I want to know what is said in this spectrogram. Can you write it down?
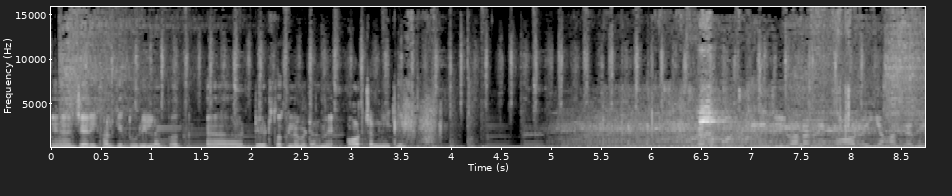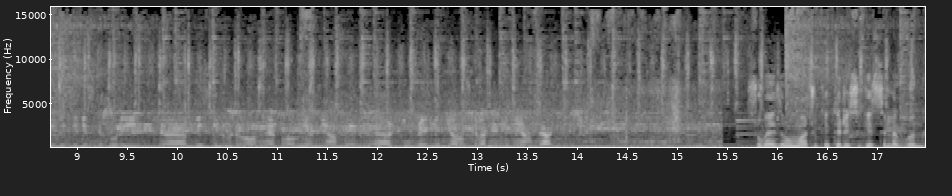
जेरी खाल की दूरी लगभग डेढ़ सौ किलोमीटर हमें और चलनी थी। वाला में और यहाँ से अभी ऋषिकेश की दूरी बीस किलोमीटर और है तो अभी हम यहाँ पे टी ब्रेक लेंगे और उसके बाद निकलेंगे यहाँ से आगे सुबह जब हम आ चुके थे ऋषिकेश से लगभग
